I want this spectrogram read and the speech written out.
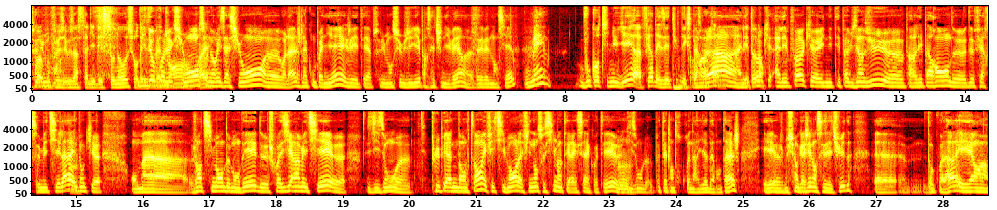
quoi, absolument vous faisiez, vous installiez des sonos sur des vidéoprojection, événements, ouais. sonorisation, euh, voilà, je l'accompagnais et j'ai été absolument subjugué par cet univers euh, de l'événementiel. Mais vous continuiez à faire des études d'expert Voilà, à l'époque, à l'époque, euh, il n'était pas bien vu euh, par les parents de, de faire ce métier-là, et donc euh, on m'a gentiment demandé de choisir un métier, euh, disons euh, plus pérenne dans le temps. Effectivement, la finance aussi m'intéressait à côté, euh, Mm. disons le peut-être l'entrepreneuriat davantage, et euh, je me suis engagé dans ces études. Euh, donc voilà, et en,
